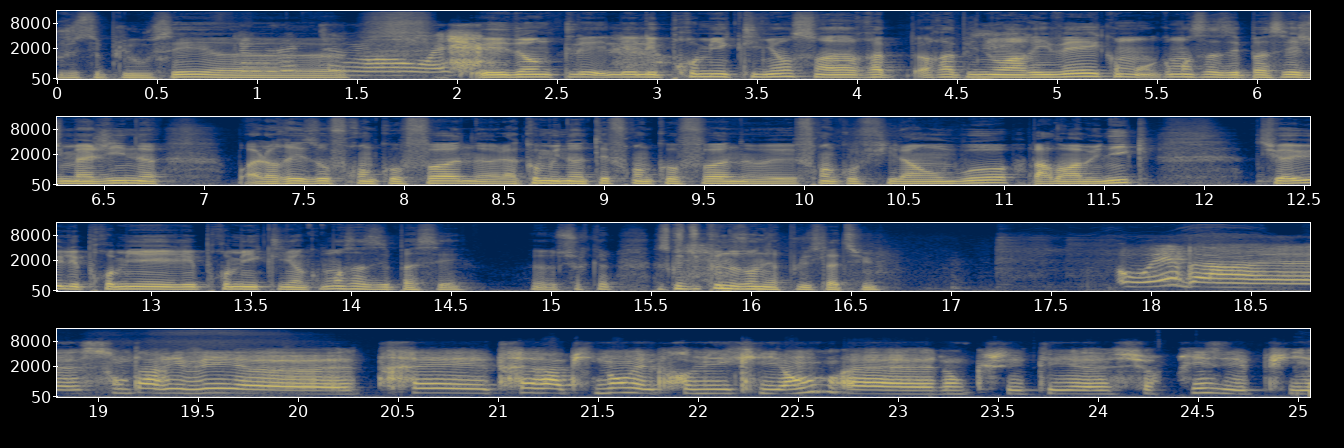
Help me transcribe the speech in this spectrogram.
je sais plus où c'est. Euh... Ouais. Et donc les, les, les, premiers clients sont rapidement arrivés. Comment comment ça s'est passé J'imagine? Le réseau francophone, la communauté francophone et francophile à Hambourg, pardon à Munich. Tu as eu les premiers les premiers clients. Comment ça s'est passé? Euh, quel... Est-ce que tu peux nous en dire plus là-dessus? Ben, euh, sont arrivés euh, très très rapidement mes premiers clients. Euh, donc j'étais surprise et puis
